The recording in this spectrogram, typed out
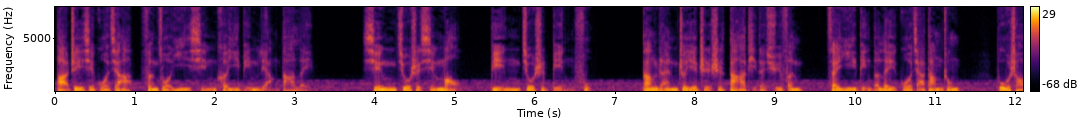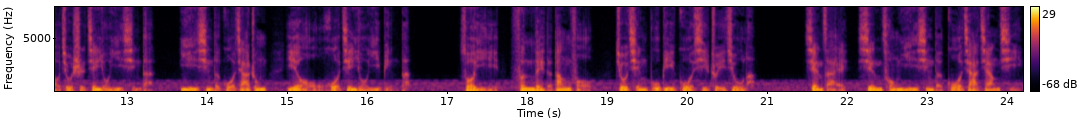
把这些国家分作异形和异禀两大类。形就是形貌，禀就是禀赋。当然，这也只是大体的区分。在异禀的类国家当中，不少就是兼有异形的；异形的国家中，也偶或兼有异禀的。所以，分类的当否，就请不必过细追究了。现在，先从异形的国家讲起。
